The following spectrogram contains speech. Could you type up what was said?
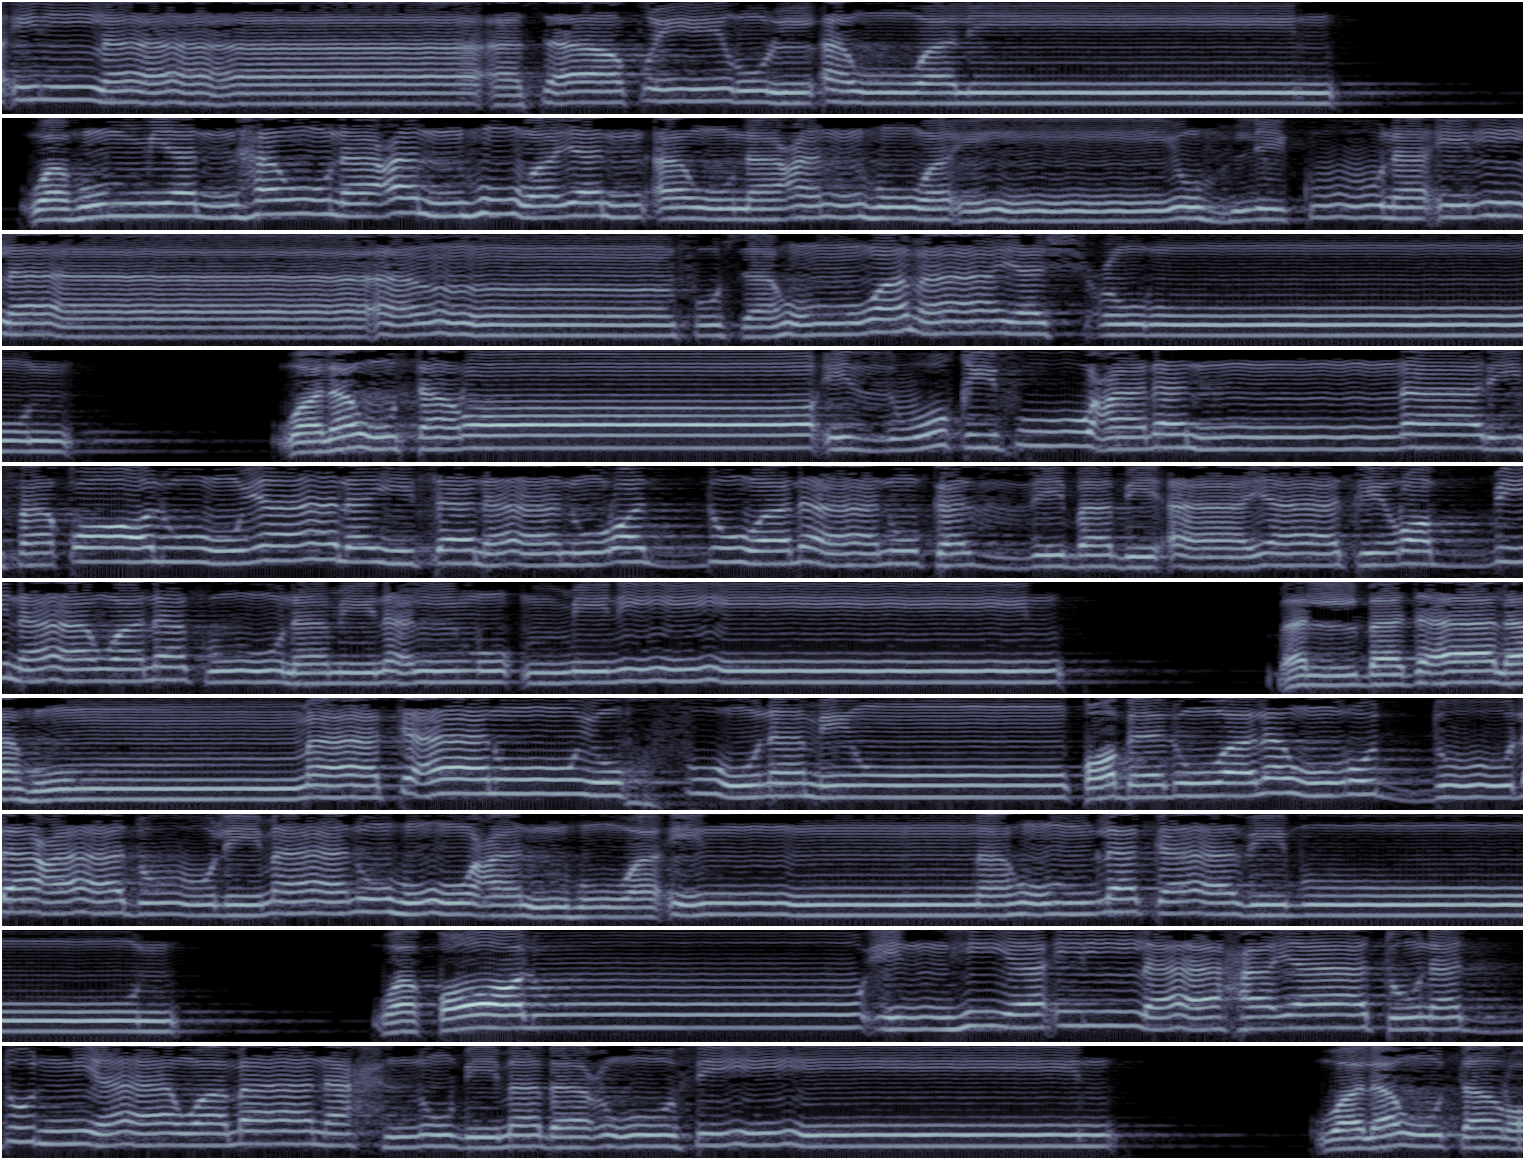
إلا أساطير الأولين. وهم ينهون عنه وينأون عنه وإن يهلكون إلا أنفسهم وما يشعرون ولو ترى اذ وقفوا على النار فقالوا يا ليتنا نرد ولا نكذب بايات ربنا ونكون من المؤمنين بل بدا لهم ما كانوا يخفون من قبل ولو ردوا لعادوا لما نهوا عنه وانهم لكاذبون وقالوا ان هي الا حياتنا الدنيا وما نحن بمبعوثين ولو ترى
